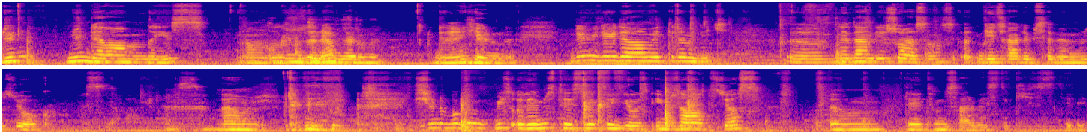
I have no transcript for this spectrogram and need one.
Dünün devamındayız. Bugün üzere. yarını. Dünün yarını. Dün videoyu devam ettiremedik. E, neden diye sorarsanız e, geçerli bir sebebimiz yok. Şimdi bugün biz ödevimizi teslim etmeye gidiyoruz. İmza atacağız. Em, Denetimli serbestlik stili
